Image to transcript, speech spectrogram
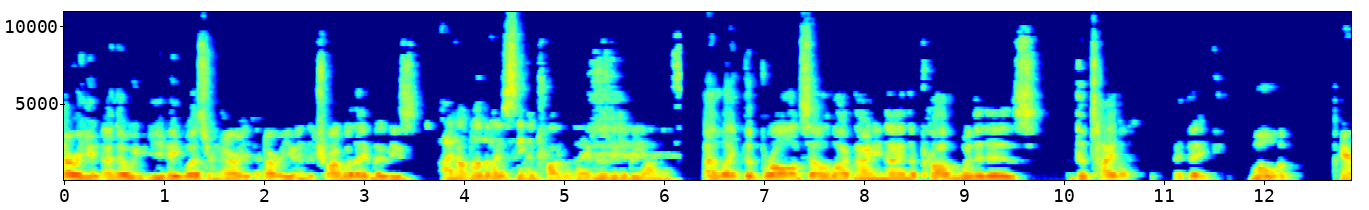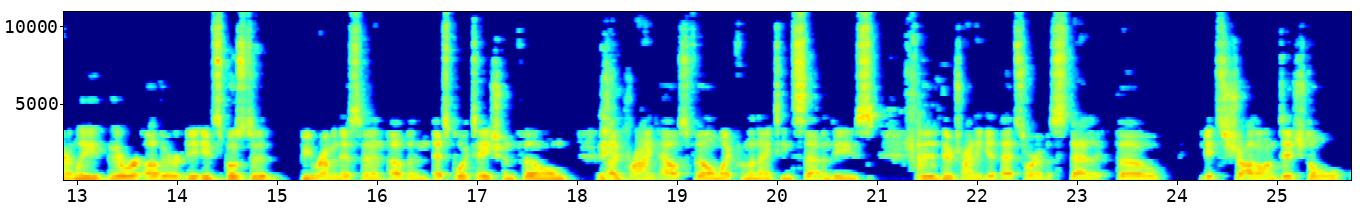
how are you? I know you hate Western. How are how are you into troglodyte movies? I don't know that I've seen a troglodyte movie to be honest. I like the Brawl in Cell Block 99. The problem with it is the title, I think. Well, apparently there were other. it- It's supposed to be reminiscent of an exploitation film, a grindhouse film, like from the 1970s. They're trying to get that sort of aesthetic, though. It's shot on digital,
